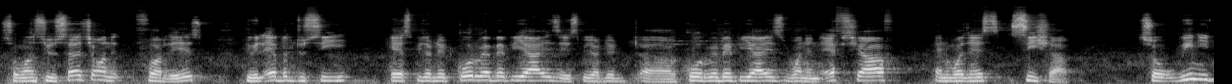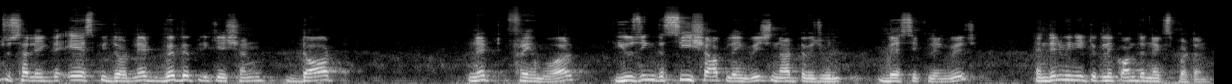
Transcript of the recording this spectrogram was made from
so once you search on for this you will able to see ASP.NET Core Web APIs, ASP.NET uh, Core Web APIs, one in F Sharp and one is C Sharp. So we need to select the ASP.NET Web Application dot .NET framework using the C Sharp language, not the Visual Basic language and then we need to click on the next button.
